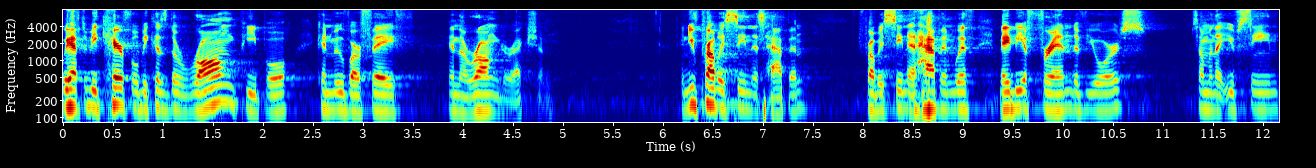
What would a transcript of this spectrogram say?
we have to be careful because the wrong people can move our faith in the wrong direction. And you've probably seen this happen. You've probably seen it happen with maybe a friend of yours, someone that you've seen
